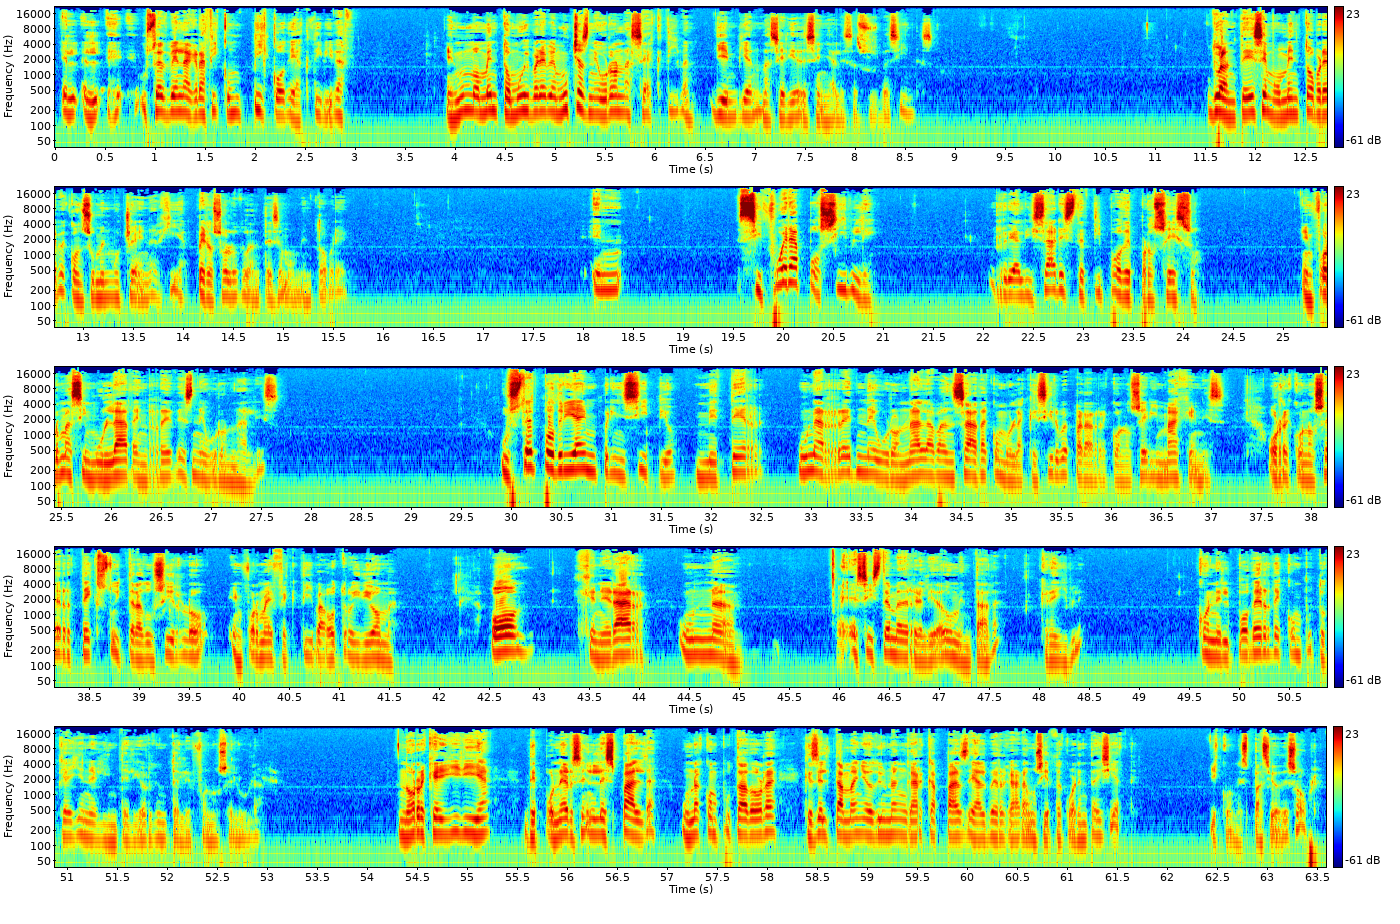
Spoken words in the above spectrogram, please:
eh, usted ve en la gráfica un pico de actividad. En un momento muy breve muchas neuronas se activan y envían una serie de señales a sus vecinas. Durante ese momento breve consumen mucha energía, pero solo durante ese momento breve. si fuera posible realizar este tipo de proceso en forma simulada en redes neuronales, usted podría en principio meter una red neuronal avanzada como la que sirve para reconocer imágenes o reconocer texto y traducirlo en forma efectiva otro idioma o generar un eh, sistema de realidad aumentada creíble con el poder de cómputo que hay en el interior de un teléfono celular. No requeriría de ponerse en la espalda una computadora que es del tamaño de un hangar capaz de albergar a un 747 y con espacio de sobra,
